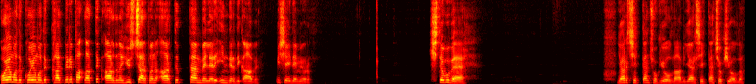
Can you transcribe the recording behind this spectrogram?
Koyamadık koyamadık kalpleri patlattık ardına 100 çarpanı artıp pembeleri indirdik abi. Bir şey demiyorum. İşte bu be. Gerçekten çok iyi oldu abi. Gerçekten çok iyi oldu.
